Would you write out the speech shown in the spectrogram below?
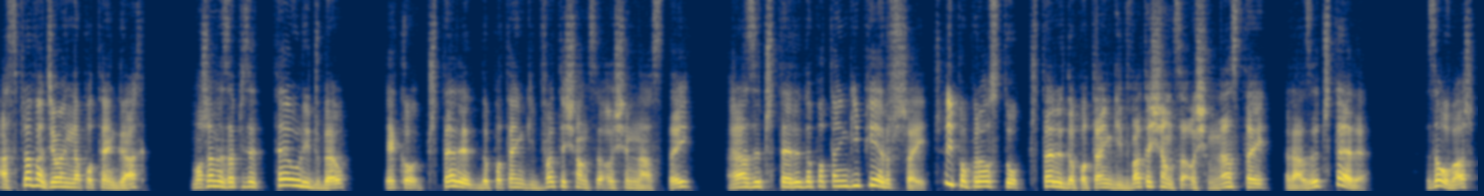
A z prawa działań na potęgach możemy zapisać tę liczbę jako 4 do potęgi 2018 razy 4 do potęgi pierwszej, czyli po prostu 4 do potęgi 2018 razy 4. Zauważ,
